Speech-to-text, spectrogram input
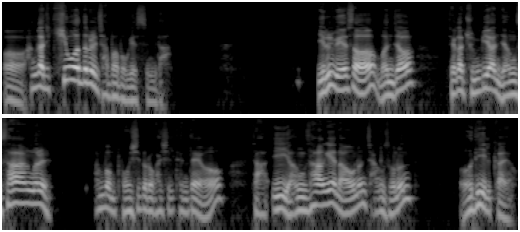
어, 한 가지 키워드를 잡아보겠습니다. 이를 위해서 먼저 제가 준비한 영상을 한번 보시도록 하실 텐데요. 자, 이 영상에 나오는 장소는 어디일까요?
